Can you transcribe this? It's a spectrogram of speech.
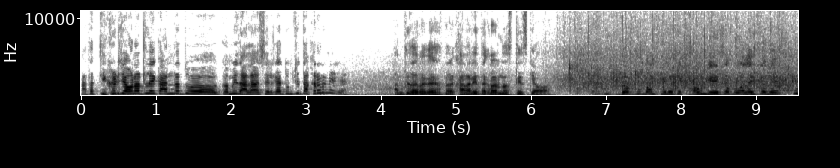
आता तिखट जेवणातले कांदा तु- कमी झाला असेल काय तुमची तक्रार नाही काय? आमची तक्रार काय? असणार खाणारी तक्रार नसतेच केव्हा. जप गुमान केले ते खाऊन घ्यायचं बोलायचं नाही.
